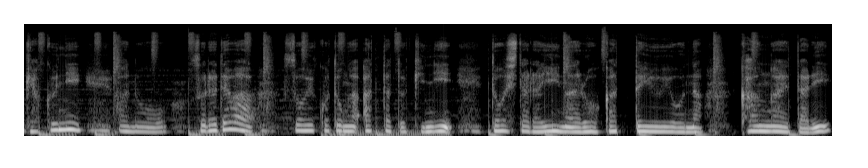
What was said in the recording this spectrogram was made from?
逆にあのそれではそういうことがあった時にどうしたらいいのだろうかっていうような考えたり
